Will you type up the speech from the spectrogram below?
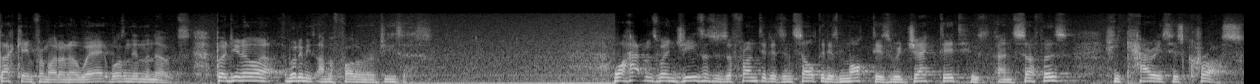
That came from I don't know where, it wasn't in the notes. But you know what, what it means? I'm a follower of Jesus. What happens when Jesus is affronted, is insulted, is mocked, is rejected and suffers? He carries his cross.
